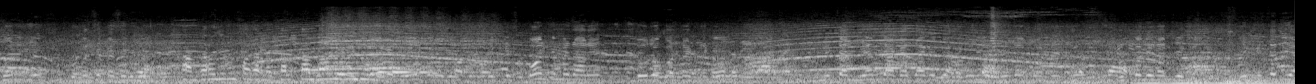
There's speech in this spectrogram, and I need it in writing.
क्यों नहीं दिए? ऊपर से पैसे नहीं दिए। कामगारांचे पण पगार नाही। काल पण ठेवले. किस- कौन जिम्मेदार है? दो दो कॉन्ट्रैक्टर के इनका नियम क्या कहता है कि जो ओरिजिनल कॉन्ट्रैक्टर उसको देना चाहिए। ये किसने दिया? है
